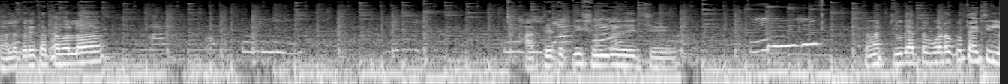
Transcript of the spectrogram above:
ভালো করে কথা বলো। হাতে তো কি সুন্দর হয়েছে। তোমার চুল এত বড় কোথায় ছিল?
